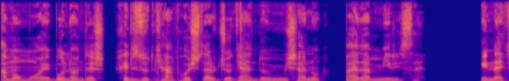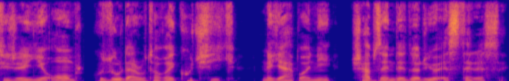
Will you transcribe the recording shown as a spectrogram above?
اما موهای بلندش خیلی زود کم پشتر و جوگندمی میشن و بعدم میریزن. این نتیجه یه عمر حضور در اتاقای کوچیک، نگهبانی، شب زندهداری و استرسه.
